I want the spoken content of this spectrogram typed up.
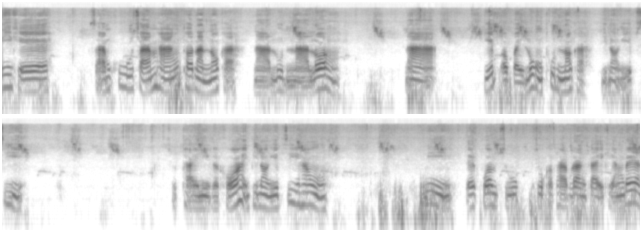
มีแค่สามคูสามหางเท่านั้นเนาะค่ะหนารุ่นหนาล่องหนาเก็บเอาไปลงทุนเนาะค่ะพี่น้องเอฟซี สุดท้ายนี่ก็ขอให้พี่น้องเอฟซีเฮามี่แต่ความสุขสุขภาพร่างกายแข็งแรง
